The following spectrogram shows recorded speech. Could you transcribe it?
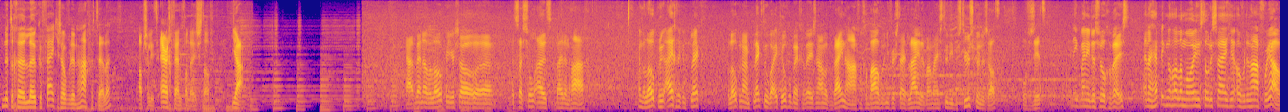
nuttige, leuke feitjes over Den Haag vertellen. Absoluut. Erg fan van deze stad. Ja. Ja, Benno, we lopen hier zo eh, het station uit bij Den Haag. En we lopen nu eigenlijk een plek, we lopen naar een plek toe waar ik heel veel ben geweest, namelijk Wijnhaven, gebouw van Universiteit Leiden, waar mijn studie bestuurskunde zat, of zit. En ik ben hier dus veel geweest. En dan heb ik nog wel een mooi historisch feitje over Den Haag voor jou.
